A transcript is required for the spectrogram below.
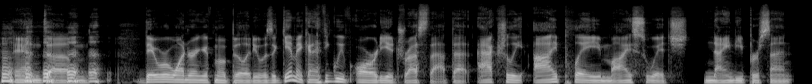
And um, they were wondering if mobility was a gimmick. And I think we've already addressed that. That actually, I play my Switch ninety percent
